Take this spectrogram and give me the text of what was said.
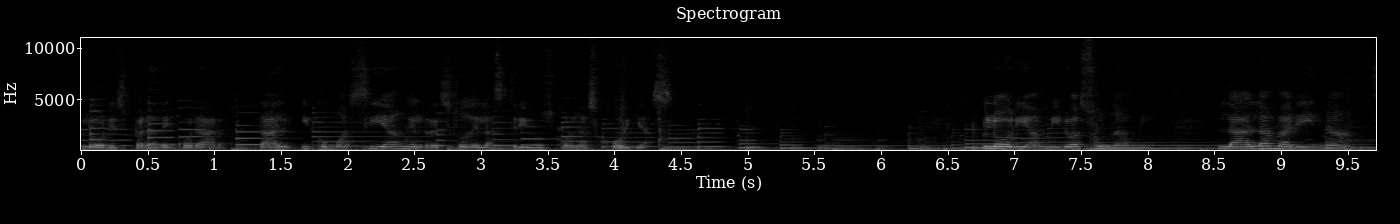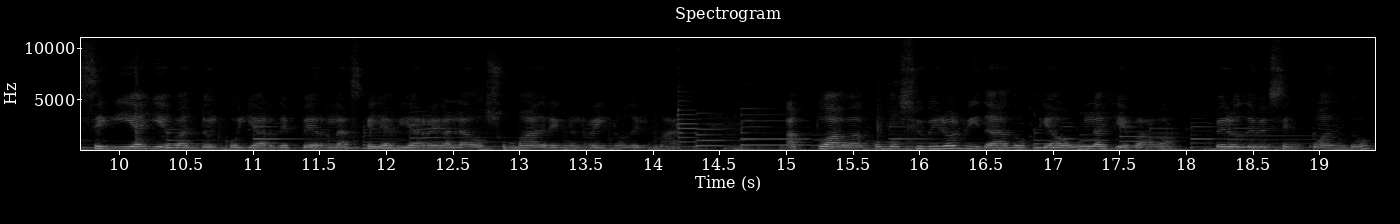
flores para decorar, tal y como hacían el resto de las tribus con las joyas. Gloria miró a Tsunami. La ala marina seguía llevando el collar de perlas que le había regalado su madre en el reino del mar. Actuaba como si hubiera olvidado que aún las llevaba, pero de vez en cuando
